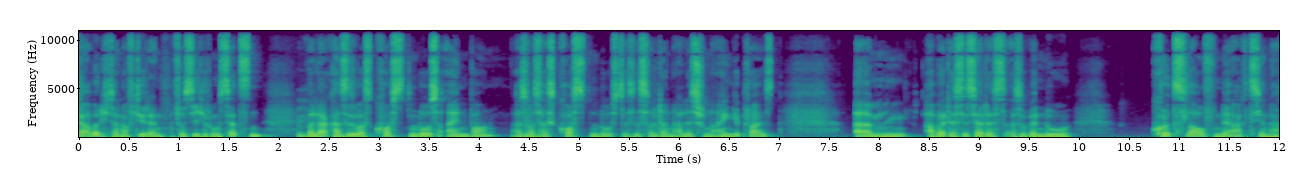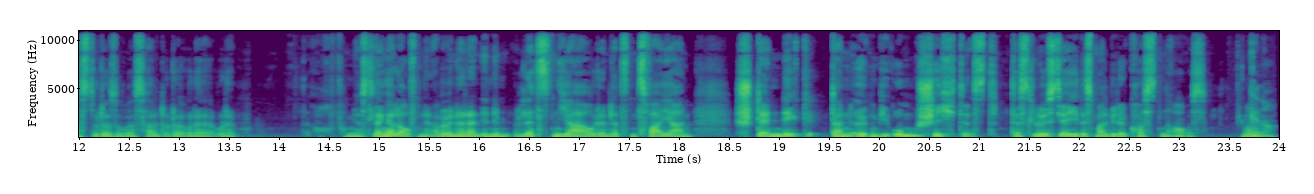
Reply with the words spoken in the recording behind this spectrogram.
da würde ich dann auf die Rentenversicherung setzen, weil da kannst du sowas kostenlos einbauen. Also was heißt kostenlos? Das ist halt dann alles schon eingepreist. Ähm, aber das ist ja das, also wenn du kurzlaufende Aktien hast oder sowas halt oder, oder, oder auch von mir aus länger laufende, aber wenn du dann in dem letzten Jahr oder in den letzten zwei Jahren ständig dann irgendwie umschichtest, das löst ja jedes Mal wieder Kosten aus. ne? Genau.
